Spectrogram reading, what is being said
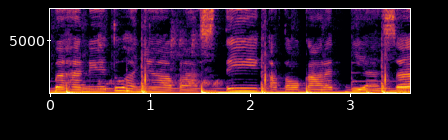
bahannya itu hanya plastik atau karet biasa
